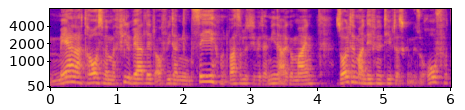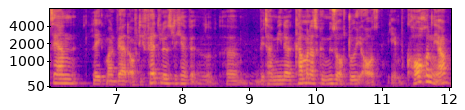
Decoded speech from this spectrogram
mehr nach draußen, wenn man viel Wert legt auf Vitamin C und wasserlösliche Vitamine allgemein. Sollte man definitiv das Gemüse roh verzehren, legt man Wert auf die fettlöslichen äh, Vitamine, kann man das Gemüse auch durchaus eben kochen, ja.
